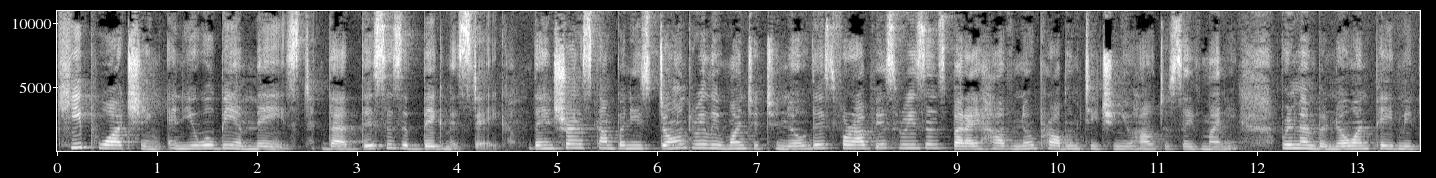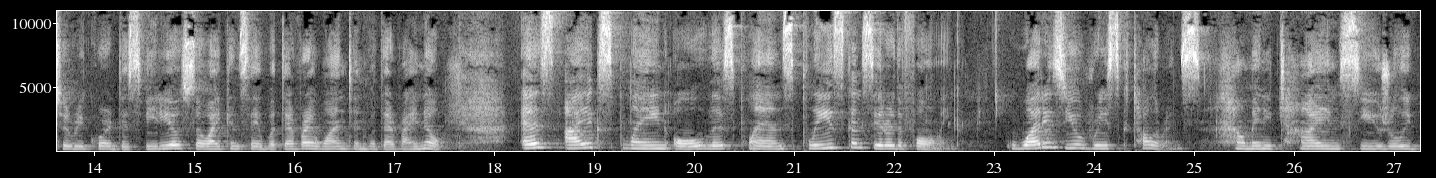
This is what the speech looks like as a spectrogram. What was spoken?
Keep watching, and you will be amazed that this is a big mistake. The insurance companies don't really want you to know this for obvious reasons, but I have no problem teaching you how to save money. Remember, no one paid me to record this video, so I can say whatever I want and whatever I know. As I explain all these plans, please consider the following What is your risk tolerance? How many times you usually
